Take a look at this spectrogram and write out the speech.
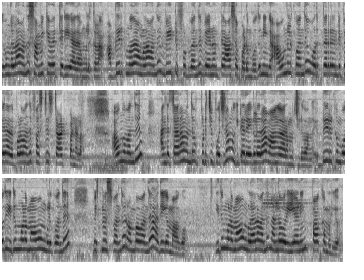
இவங்கெல்லாம் வந்து சமைக்கவே தெரியாது அவங்களுக்கெல்லாம். அப்படி இருக்கும்போது அவங்களாம் வந்து வீட்டு ஃபுட் வந்து வேணும்ன்ட்டு ஆசைப்படும் போது நீங்கள் அவங்களுக்கு வந்து ஒருத்தர் ரெண்டு பேர் அதை போல் வந்து ஃபஸ்ட்டு ஸ்டார்ட் பண்ணலாம். அவங்க வந்து அந்த தரம் வந்து பிடிச்சி போச்சுன்னா உங்ககிட்ட ரெகுலராக வாங்க ஆரம்பிச்சிடுவாங்க. இப்படி இருக்கும்போது இது மூலமாகவும் உங்களுக்கு வந்து பிஸ்னஸ் வந்து ரொம்ப வந்து அதிகமாகும். இது மூலமாக உங்களால் வந்து நல்ல ஒரு ஏர்னிங் பார்க்க முடியும்.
